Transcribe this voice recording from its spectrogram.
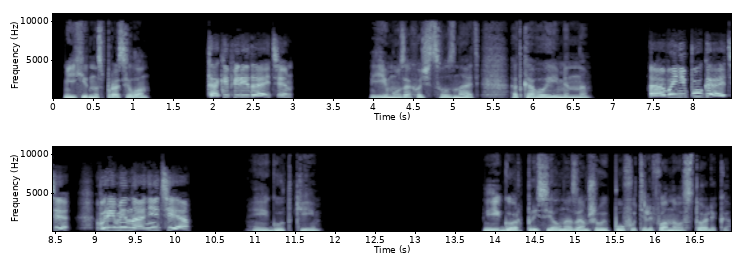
— ехидно спросил он. «Так и передайте». Ему захочется узнать, от кого именно. «А вы не пугайте! Времена не те!» И гудки. Егор присел на замшевый пуф у телефонного столика.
